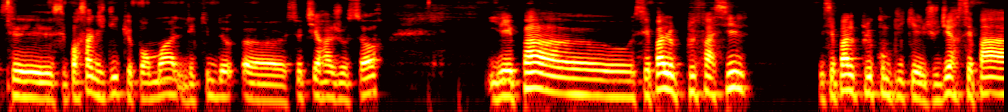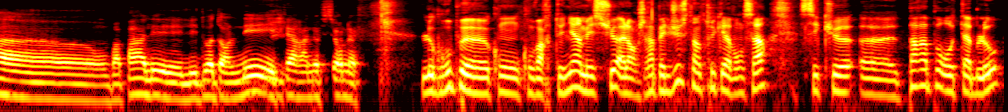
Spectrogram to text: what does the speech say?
c'est, pour ça que je dis que pour moi, l'équipe de euh, ce tirage au sort, il est pas, euh, c'est pas le plus facile, mais c'est pas le plus compliqué. Je veux dire, c'est pas, euh, on va pas aller les doigts dans le nez et faire un 9 sur 9. Le groupe euh, qu'on va retenir, messieurs. Alors, je rappelle juste un truc avant ça, c'est que euh, par rapport au tableau,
